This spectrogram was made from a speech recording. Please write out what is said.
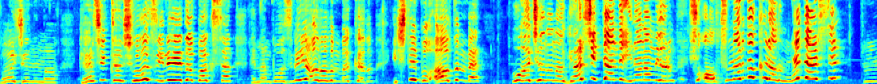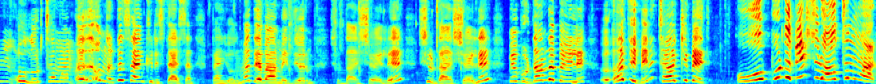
Vay canına. Gerçekten şu hazineye de bak sen. Hemen bu hazineyi alalım bakalım. İşte bu aldım ben. Vay canına gerçekten de inanamıyorum. Şu altınları da kıralım ne dersin? Hmm, olur tamam. Ee, onları da sen kır istersen. Ben yoluma devam ediyorum. Şuradan şöyle, şuradan şöyle ve buradan da böyle. Ee, hadi beni takip et. Oo burada bir sürü altın var.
